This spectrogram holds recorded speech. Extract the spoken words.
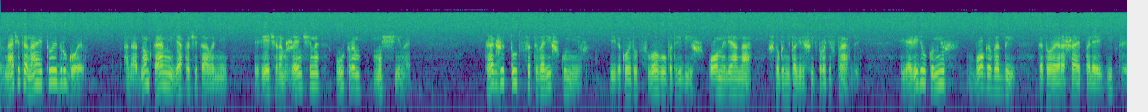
Значит, она и то, и другое. А на одном камне я прочитал о ней. Вечером женщина, утром мужчина. Как же тут сотворишь кумир? И какое тут слово употребишь, он или она — чтобы не погрешить против правды. Я видел кумир бога воды, который орошает поля Египта,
